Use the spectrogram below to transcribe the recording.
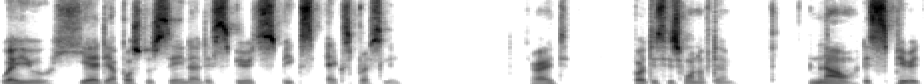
where you hear the apostles saying that the Spirit speaks expressly, right? But this is one of them. Now, the Spirit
